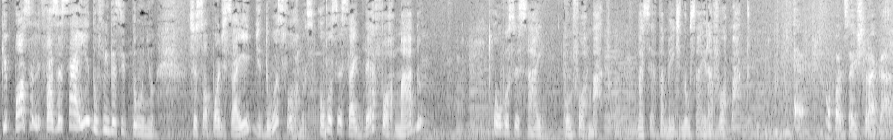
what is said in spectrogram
que possa lhe fazer sair do fim desse túnel. Você só pode sair de duas formas. Ou você sai deformado, ou você sai conformado. Mas certamente não sairá formado. É, não pode sair estragado.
